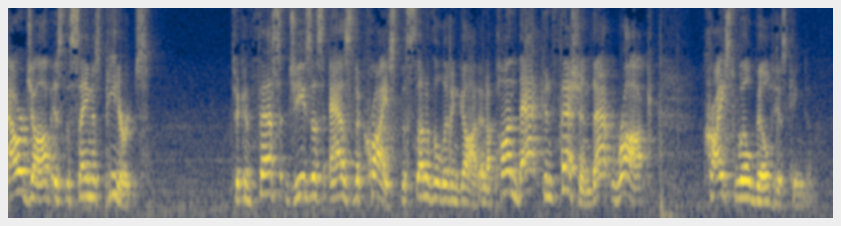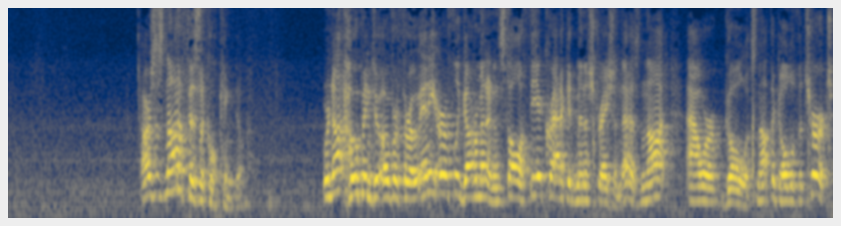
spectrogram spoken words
Our job is the same as Peter's to confess Jesus as the Christ, the Son of the living God. And upon that confession, that rock, Christ will build his kingdom. Ours is not a physical kingdom. We're not hoping to overthrow any earthly government and install a theocratic administration. That is not our goal. It's not the goal of the church.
